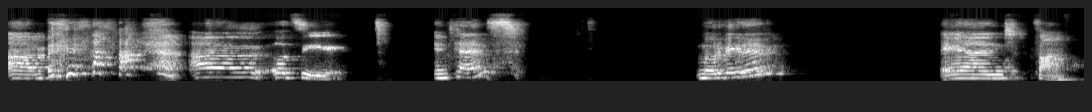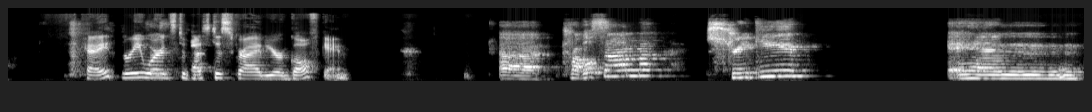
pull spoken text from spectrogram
Um, uh, let's see. Intense, motivated, and fun. Okay. Three words to best describe your golf game. Uh, troublesome, streaky, and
